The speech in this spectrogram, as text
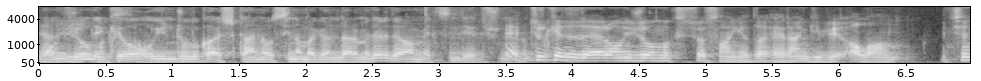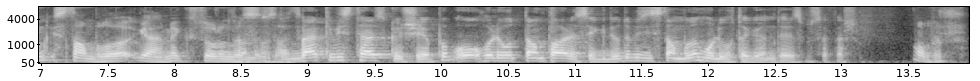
Yani Oyuncu filmdeki o oyunculuk aşkı, hani o sinema göndermeleri devam etsin diye düşünüyorum. Evet, Türkiye'de de eğer oyuncu olmak istiyorsan ya da herhangi bir alan için İstanbul'a gelmek zorundasın zaten. Belki biz ters köşe yapıp o Hollywood'dan Paris'e gidiyordu. Biz İstanbul'dan Hollywood'a göndeririz bu sefer. Olur.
